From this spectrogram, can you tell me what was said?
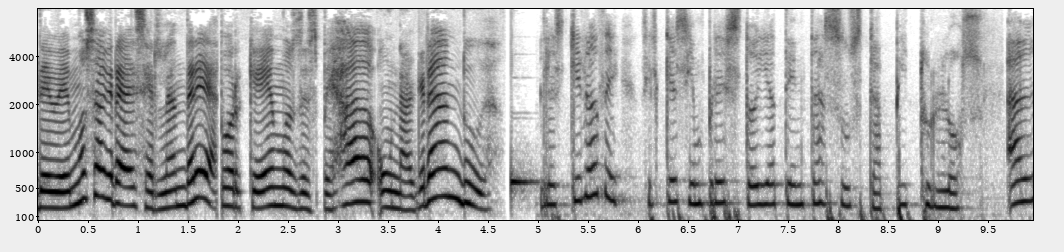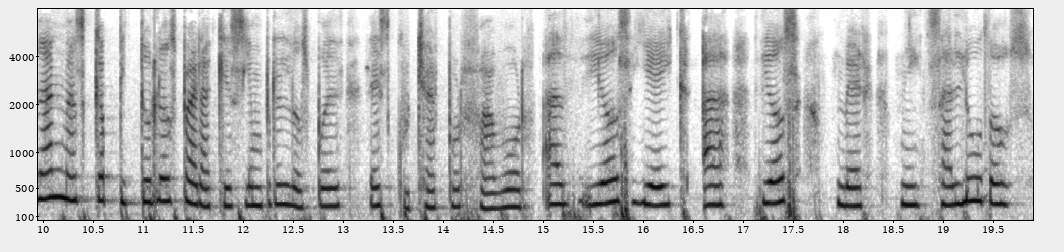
Debemos agradecerle a Andrea porque hemos despejado una gran duda. Les quiero decir que siempre estoy atenta a sus capítulos. Hagan más capítulos para que siempre los pueda escuchar, por favor. Adiós, Jake. Adiós, Bernie. Saludos.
